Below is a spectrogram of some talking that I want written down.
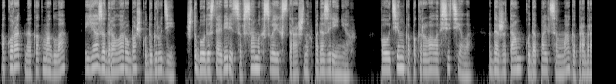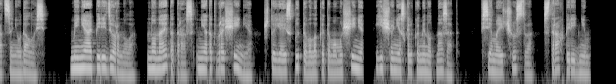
Аккуратно, как могла, я задрала рубашку до груди, чтобы удостовериться в самых своих страшных подозрениях. Паутинка покрывала все тело, даже там, куда пальцем мага пробраться не удалось. Меня передёрнуло, но на этот раз не от отвращения, что я испытывала к этому мужчине еще несколько минут назад. Все мои чувства, страх перед ним,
